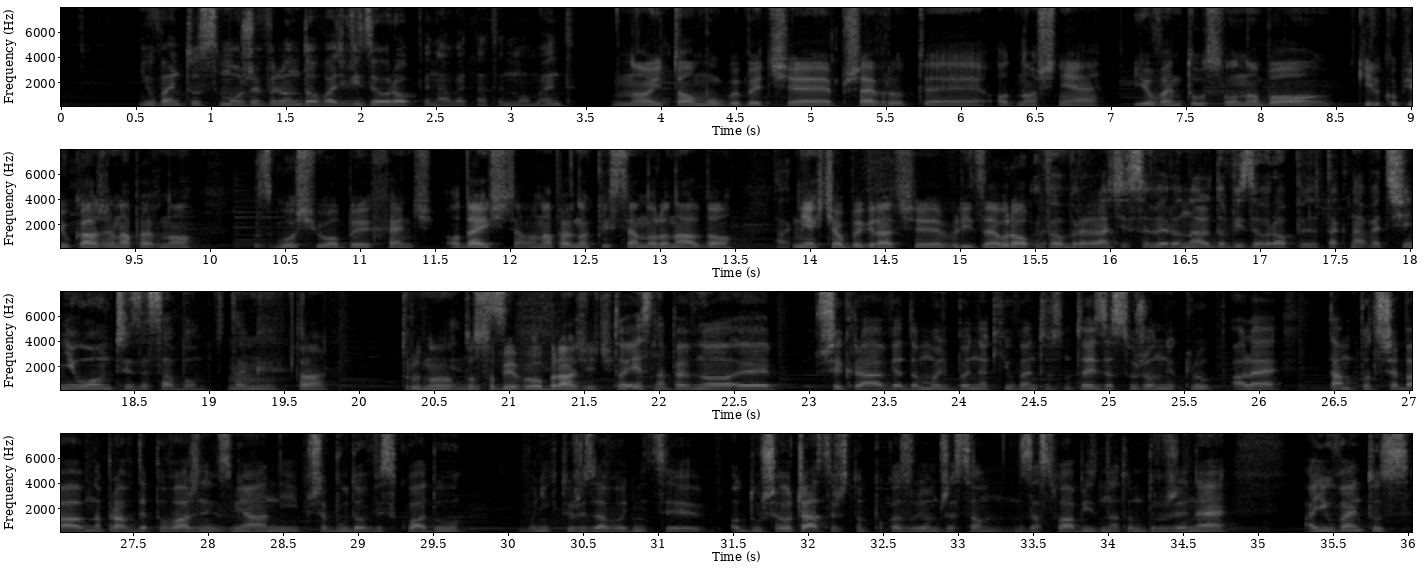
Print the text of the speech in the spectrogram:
Juventus może wylądować w Lidze Europy nawet na ten moment. No i to mógłby być e, przewrót odnośnie Juventusu, no bo kilku piłkarzy na pewno zgłosiłoby chęć odejścia. No na pewno Cristiano Ronaldo Tak. nie chciałby grać e, w Lidze Europy. Wyobrażacie sobie Ronaldo w Lidze Europy, to tak nawet się nie łączy ze sobą. To tak. Mm, tak. Trudno to Więc- sobie wyobrazić. To jest na pewno y, przykra wiadomość, bo jednak Juventus no to jest zasłużony klub, ale tam potrzeba naprawdę poważnych zmian i przebudowy składu, bo niektórzy zawodnicy od dłuższego czasu zresztą pokazują, że są za słabi na tą drużynę, a Juventus y,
